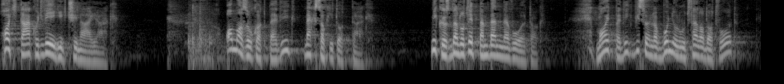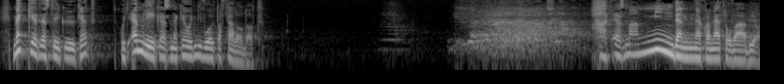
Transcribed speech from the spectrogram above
hagyták, hogy végigcsinálják. Amazokat pedig megszakították miközben ott éppen benne voltak. Majd pedig viszonylag bonyolult feladat volt, megkérdezték őket, hogy emlékeznek-e, hogy mi volt a feladat. Hát ez már mindennek a ne továbbja.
